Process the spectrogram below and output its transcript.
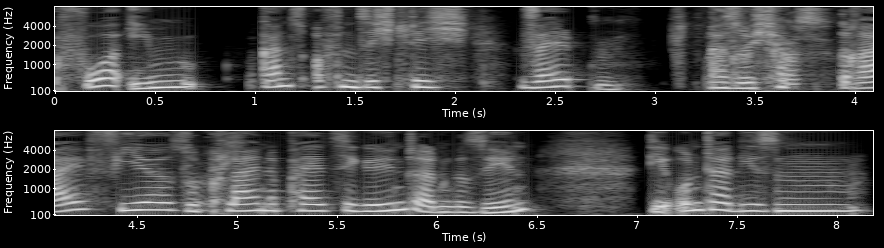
vor ihm ganz offensichtlich Welpen. Also ich habe drei, vier so kleine pelzige Hintern gesehen, die unter diesem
